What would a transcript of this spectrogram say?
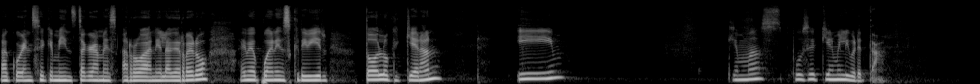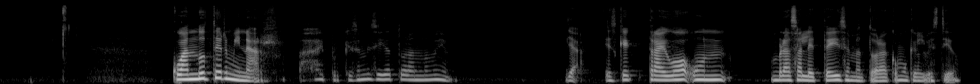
Acuérdense que mi Instagram es arroba Daniela Guerrero. Ahí me pueden inscribir todo lo que quieran. Y ¿qué más puse aquí en mi libreta? ¿Cuándo terminar? Ay, ¿por qué se me sigue atorándome? Ya, es que traigo un brazalete y se me atora como que el vestido.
